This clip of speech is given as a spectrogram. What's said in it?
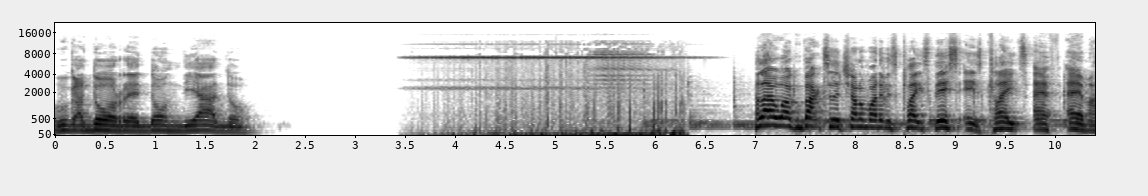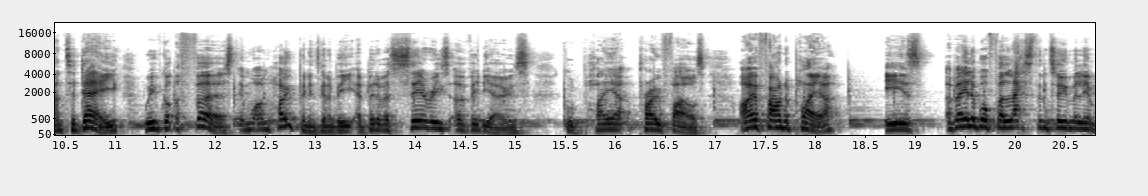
Jugador redondeado. Hello, welcome back to the channel. My name is Clayts. This is Clayts FM, and today we've got the first in what I'm hoping is going to be a bit of a series of videos called Player Profiles. I have found a player. He is available for less than £2 million.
